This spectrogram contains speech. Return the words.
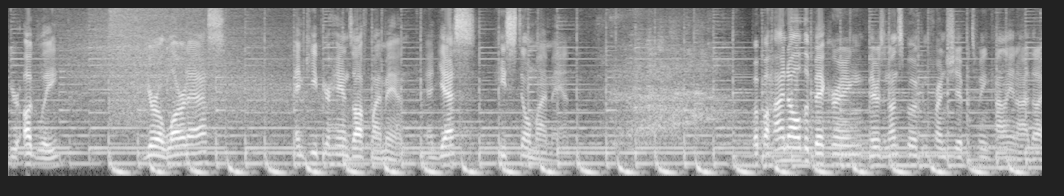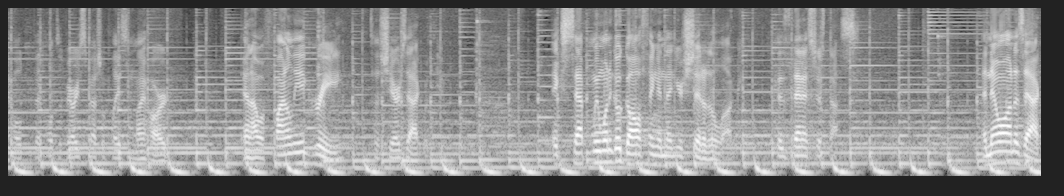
you're ugly, you're a lard ass, and keep your hands off my man. And yes, he's still my man. But behind all the bickering, there's an unspoken friendship between Kylie and I that I hold that holds a very special place in my heart. And I will finally agree to share Zach with you. Except we want to go golfing and then you're shit out of luck. Because then it's just us. And now on to Zach.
